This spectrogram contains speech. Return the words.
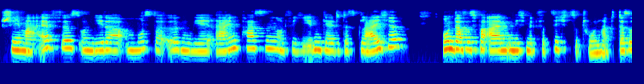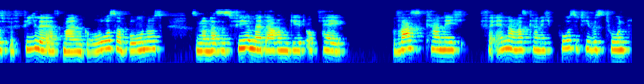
Schema F ist und jeder muss da irgendwie reinpassen und für jeden gilt das Gleiche und dass es vor allem nicht mit Verzicht zu tun hat. Das ist für viele erstmal ein großer Bonus, sondern dass es viel mehr darum geht, okay, was kann ich verändern, was kann ich Positives tun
